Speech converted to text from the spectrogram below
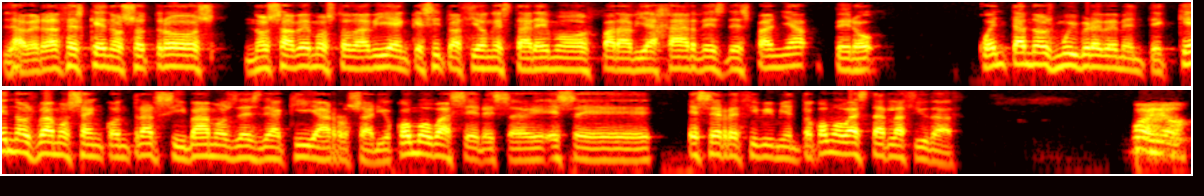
La verdad es que nosotros no sabemos todavía en qué situación estaremos para viajar desde España, pero cuéntanos muy brevemente, ¿qué nos vamos a encontrar si vamos desde aquí a Rosario? ¿Cómo va a ser ese, ese, ese recibimiento? ¿Cómo va a estar la ciudad? Bueno,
